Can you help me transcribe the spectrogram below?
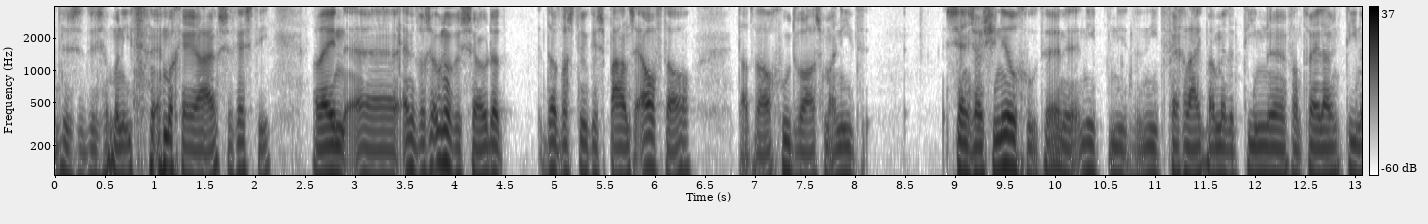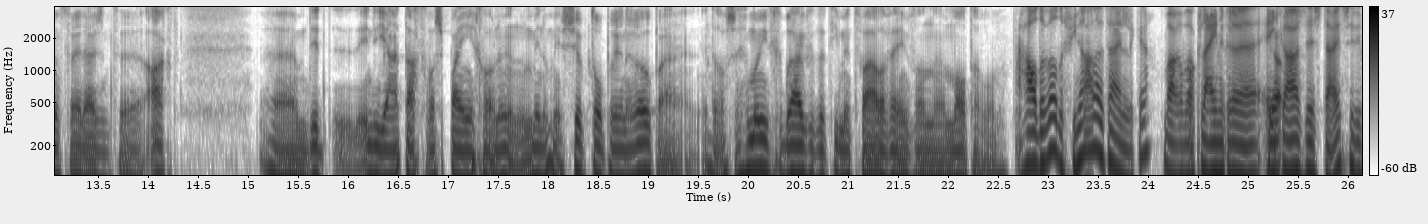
dus het is helemaal niet helemaal geen rare suggestie. Alleen, eh, en het was ook nog eens zo dat dat was natuurlijk een Spaans elftal dat wel goed was, maar niet sensationeel goed. Hè? Niet, niet, niet vergelijkbaar met het team eh, van 2010 of 2008. Ehm, dit, in de jaren 80 was Spanje gewoon een min of meer subtopper in Europa. En dat was helemaal niet gebruikelijk dat die met 12-1 van eh, Malta won. Haalde wel de finale uiteindelijk, hè? Waren wel kleinere EK's Ja. destijds. Die,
